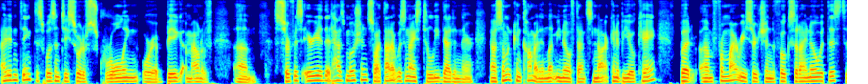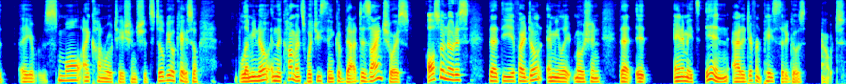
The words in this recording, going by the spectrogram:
I didn't think this wasn't a sort of scrolling or a big amount of um, surface area that has motion. So I thought it was nice to leave that in there. Now, someone can comment and let me know if that's not going to be okay. But um, from my research and the folks that I know with this, that a small icon rotation should still be okay. So let me know in the comments what you think of that design choice. Also notice that the if I don't emulate motion, that it animates in at a different pace that it goes out.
